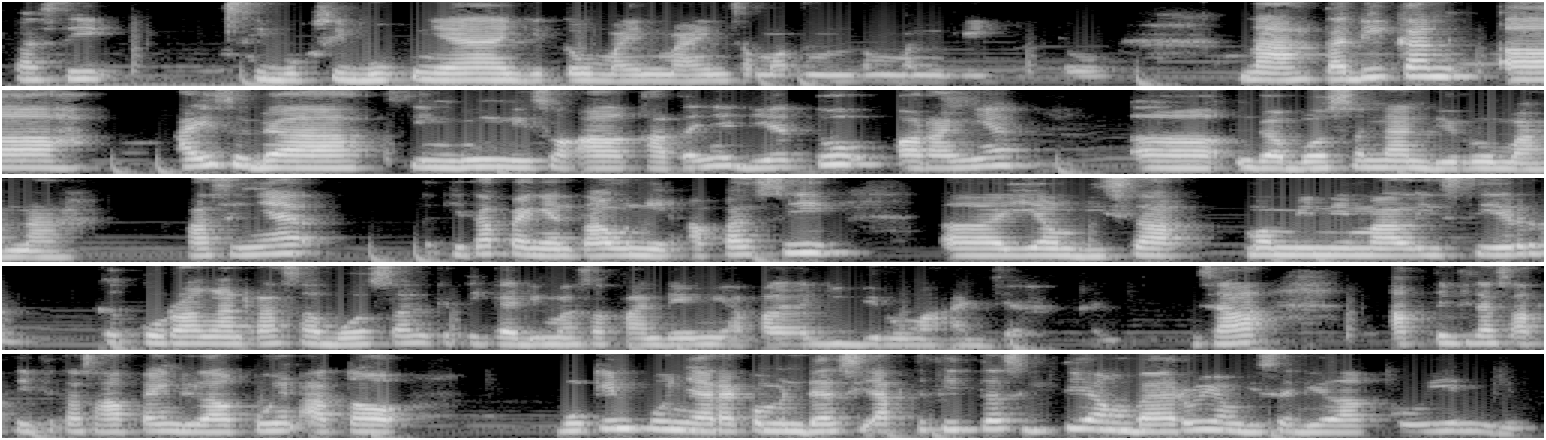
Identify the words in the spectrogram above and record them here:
pasti sibuk-sibuknya gitu main-main sama teman-teman kayak gitu. Nah tadi kan eh Ai sudah singgung nih soal katanya dia tuh orangnya eh, nggak bosenan di rumah. Nah pastinya kita pengen tahu nih apa sih eh, yang bisa meminimalisir kekurangan rasa bosan ketika di masa pandemi apalagi di rumah aja. Misal aktivitas-aktivitas apa yang dilakuin atau mungkin punya rekomendasi aktivitas gitu yang baru yang bisa dilakuin gitu.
